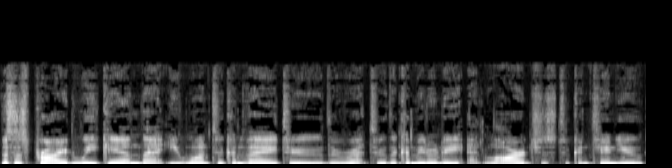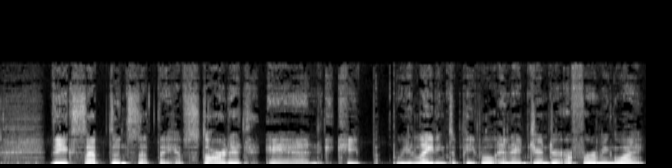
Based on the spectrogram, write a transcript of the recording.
this is Pride Weekend that you want to convey to the to the community at large is to continue the acceptance that they have started and keep relating to people in a gender affirming way.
